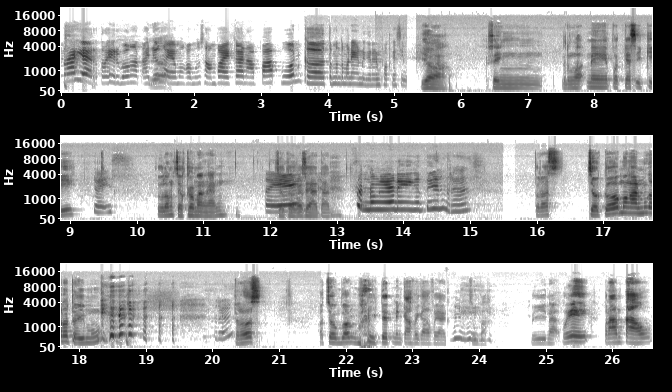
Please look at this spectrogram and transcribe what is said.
terakhir, terakhir banget. Ada Iya. nggak yang mau kamu sampaikan apa pun ke teman-teman yang dengerin podcast ini? Ya, sing ngrungokne podcast iki Guys, tolong jaga mangan, Wih, jaga kesehatan. seneng ya diingetin terus. Terus jaga omonganmu karo doimu. Terus? Terus aja buang-buang duit ning kafe-kafean. Sumpah. Kuwi nak kuwi perantau,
